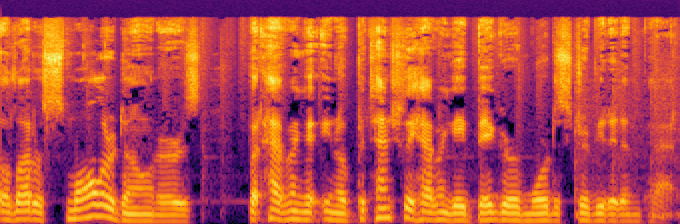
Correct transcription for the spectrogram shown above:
a lot of smaller donors, but having a, you know potentially having a bigger, more distributed impact.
